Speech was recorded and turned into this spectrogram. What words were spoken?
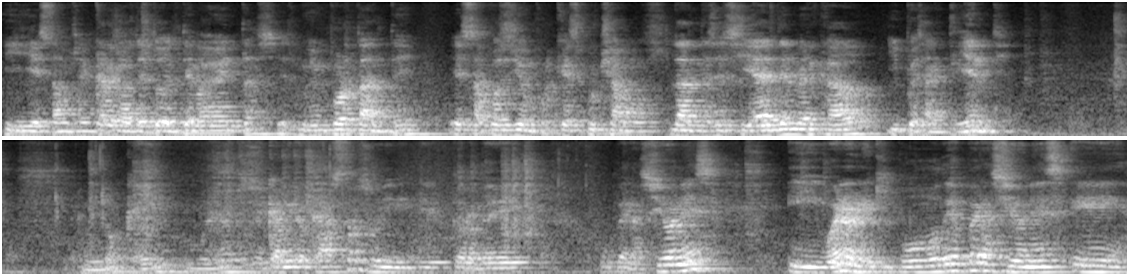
y estamos encargados de todo el tema de ventas. Es muy importante esta posición porque escuchamos las necesidades del mercado y pues al cliente. Ok, bueno, yo soy Camilo Castro, soy director de operaciones y bueno, el equipo de operaciones eh,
